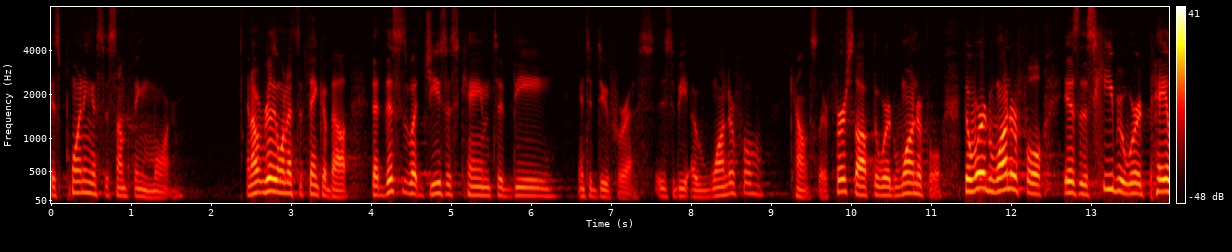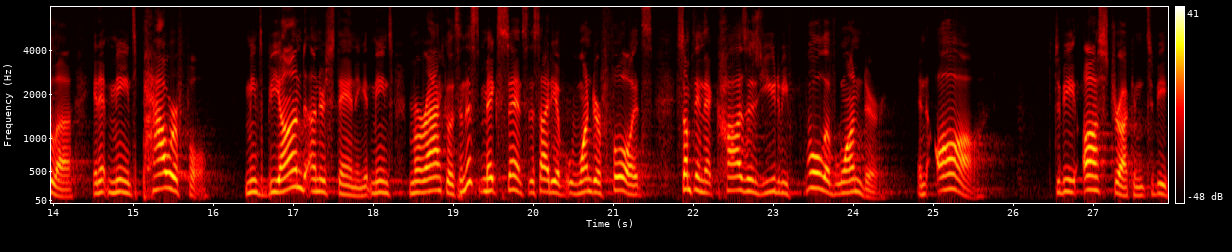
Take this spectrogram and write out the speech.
is pointing us to something more. And I really want us to think about that this is what Jesus came to be and to do for us, is to be a wonderful counselor. First off, the word wonderful. The word wonderful is this Hebrew word pela, and it means powerful. It means beyond understanding. It means miraculous. And this makes sense, this idea of wonderful. It's something that causes you to be full of wonder and awe, to be awestruck and to be,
